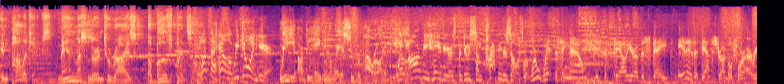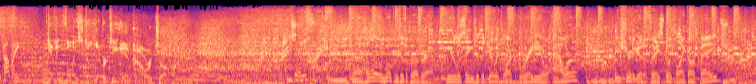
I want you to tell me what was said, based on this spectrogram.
In politics, man must learn to rise above principle. What the hell are we doing here? We are behaving the way a superpower ought to behave. Well, our behavior has produced some crappy results. What we're witnessing now is the failure of the state. It is a death struggle for our republic. Giving voice to liberty in our time. Joey Clark. Uh, hello and welcome to the program. You're listening to the Joey Clark Radio Hour. Be sure to go to Facebook, like our page.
